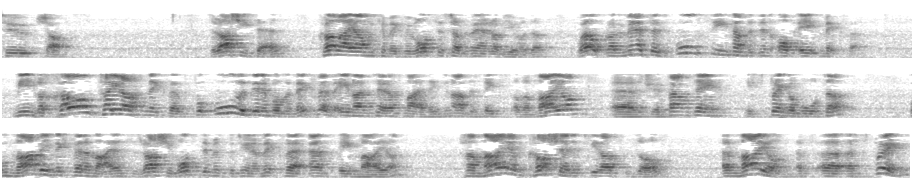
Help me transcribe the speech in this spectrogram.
to Shabbos. So Rashi says, Kol make what's this Rabbi Meir and Rabbi Yehuda? Well, Rabbi Meir says all seas have the din of a mikveh. Mean the whole Teiras mikveh, for all the din of a mikveh, the Eilam Teiras Mayan, they do not have the status of a Mayon, uh, literally a fountain, a spring of water. Umabi mikveh and Mayan, says Rashi, what's the difference between a mikveh and a Mayon? Hamayim kosher is tfilas zov. A Mayon, a, a, a spring,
